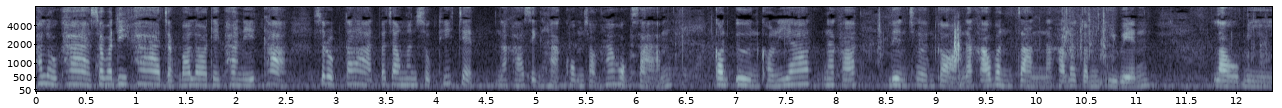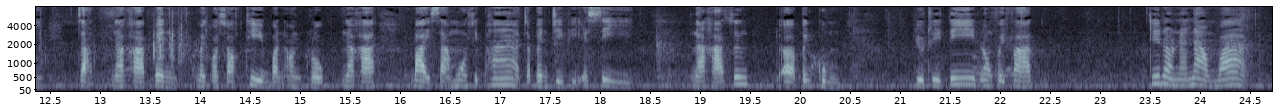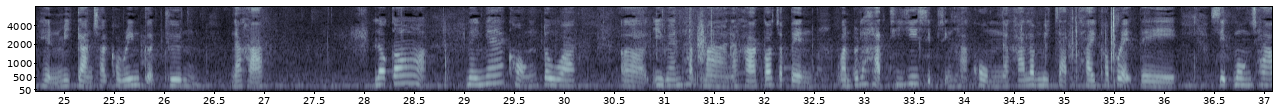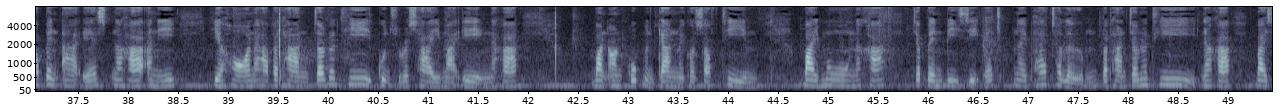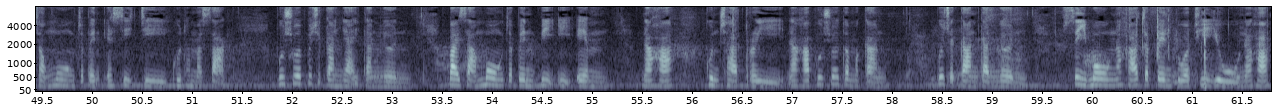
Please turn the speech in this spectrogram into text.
ฮัลโหลค่ะ สวัสดีค่ะ จากบล.ไทยพาณิชย์ค่ะ สรุปตลาดประจำวันศุกร์ที่ 7 นะคะ สิงหาคม 2563 ก่อนอื่นขออนุญาตนะคะ เรียนเชิญก่อนนะคะ วันจันทร์นะคะ เราจะมีอีเวนต์ เรามีจัดนะคะเป็น Microsoft Teams one on group นะคะ บ่าย3โมง15 จะเป็น GPSC นะคะ ซึ่งเป็นกลุ่ม Utility โรงไฟฟ้า ที่เราแนะนำว่าเห็นมีการ short covering เกิดขึ้นนะคะ แล้วก็ ในแง่ของตัวอีเวนต์ถัดมานะคะก็จะเป็นวันพฤหัสที่ 20 สิงหาคมนะคะเรามีจัด Thai Corporate Day 10 โมงเช้าเป็น RS นะคะอันนี้เฮียฮอนะคะประธานเจ้าหน้าที่คุณสุรชัยมาเองนะคะ one on group เหมือนกัน Microsoft Teams บ่ายโมงนะคะจะเป็น BCH นายแพทย์เฉลิมประธานเจ้าหน้าที่นะคะบ่าย2โมงจะเป็น SCG คุณธรรมศักดิ์ผู้ช่วยผู้จัดการใหญ่การเงิน บ่าย3โมงจะเป็น BEM นะคะ คุณชาตรีนะคะ ผู้ช่วยกรรมการ ผู้จัดการการเงิน4โมงนะคะจะเป็นตัว TU นะคะ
